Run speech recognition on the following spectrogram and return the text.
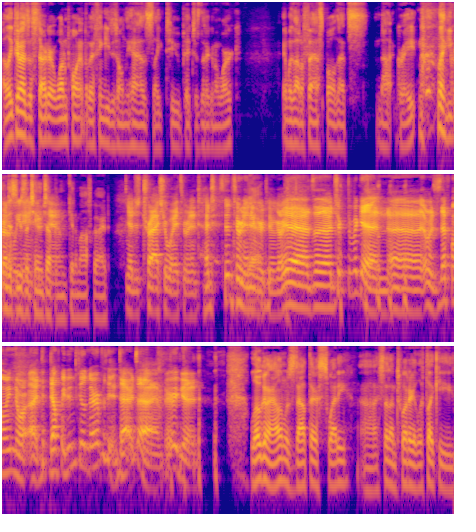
I liked him as a starter at one point, but I think he just only has like two pitches that are going to work. And without a fastball, that's not great. like you can just use the changeup yeah. and get him off guard. Yeah, just trash your way through an, through an inning Yeah. or two and go, yeah, it's, uh, tricked him again. Uh, it was definitely, nor- I definitely didn't feel nervous the entire time. Very good. Logan Allen was out there sweaty. Uh, I said on Twitter, he looked like he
